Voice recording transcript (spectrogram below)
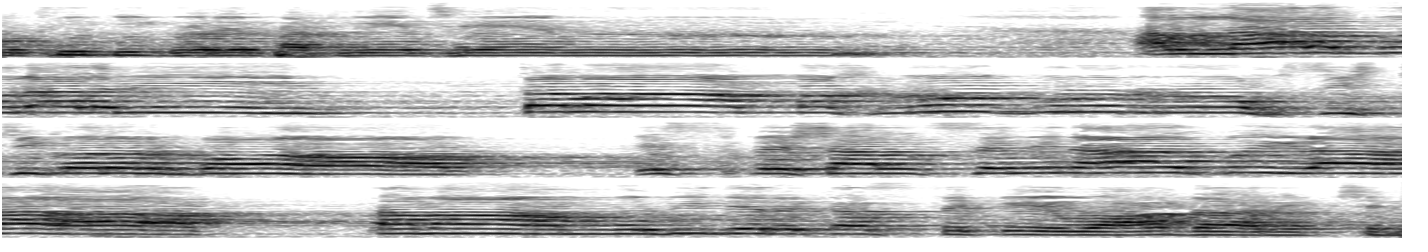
অতিথি করে পাঠিয়েছেন। আল্লাহ রব্বুল আলমিন তাম মখলুকগুলোর রুখ সৃষ্টি করার পর স্পেশাল সেমিনার কইরা তাম নবীদের কাছ থেকে ওয়াদা নিচ্ছেন,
